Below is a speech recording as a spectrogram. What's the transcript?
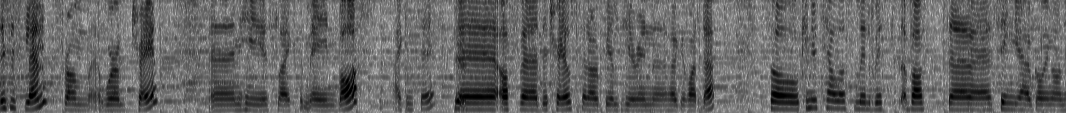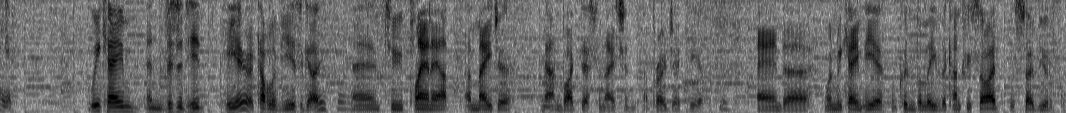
This is Glenn from World Trail. And he is like the main boss, I can say, uh, of uh, the trails that are built here in uh, Høgevarde. So, can you tell us a little bit about the thing you have going on here? We came and visited here a couple of years ago and to plan out a major mountain bike destination, a project here. And uh, when we came here, we couldn't believe the countryside was so beautiful.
